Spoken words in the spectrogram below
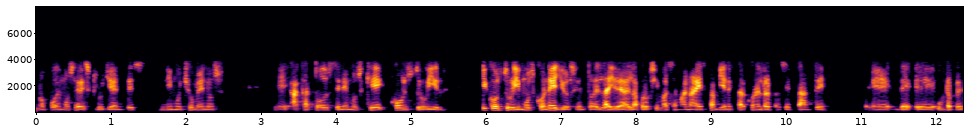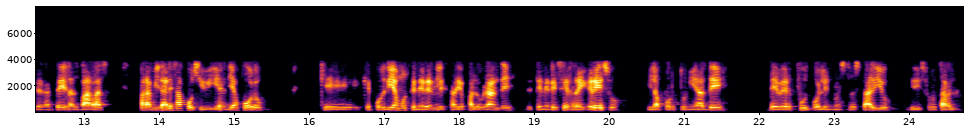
no podemos ser excluyentes, ni mucho menos. acá todos tenemos que construir y construimos con ellos. Entonces la idea de la próxima semana es también estar con el representante, de, un representante de las barras para mirar esa posibilidad de aforo que, podríamos tener en el Estadio Palo Grande, de tener ese regreso y la oportunidad de, ver fútbol en nuestro estadio y disfrutarlo.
